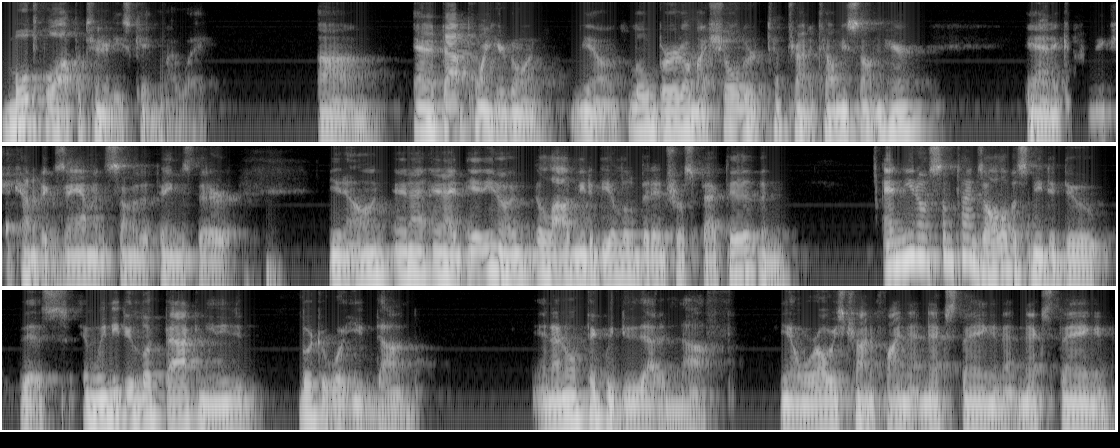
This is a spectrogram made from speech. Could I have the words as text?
multiple opportunities came my way. Um, and at that point, you're going, you know, little bird on my shoulder, t- trying to tell me something here, and it kind of makes you kind of examine some of the things that are, you know, and, and I and I it, you know it allowed me to be a little bit introspective and and you know sometimes all of us need to do this, and we need to look back and you need to look at what you've done, and I don't think we do that enough. You know, we're always trying to find that next thing and that next thing, and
